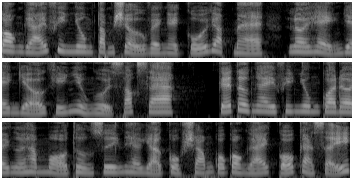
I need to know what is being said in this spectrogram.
Con gái Phi Nhung tâm sự về ngày cuối gặp mẹ, lời hẹn gian dở khiến nhiều người xót xa. Kể từ ngày Phi Nhung qua đời, người hâm mộ thường xuyên theo dõi cuộc sống của con gái cố ca sĩ.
